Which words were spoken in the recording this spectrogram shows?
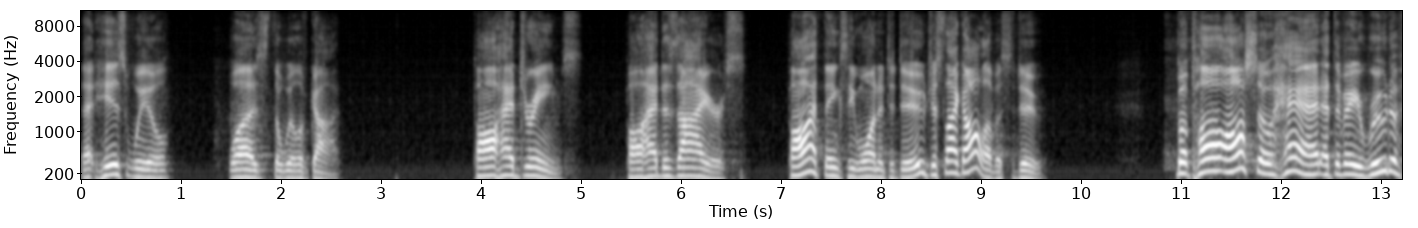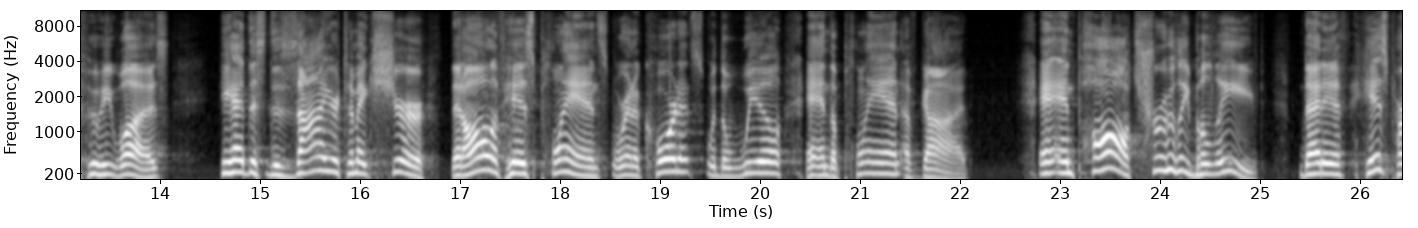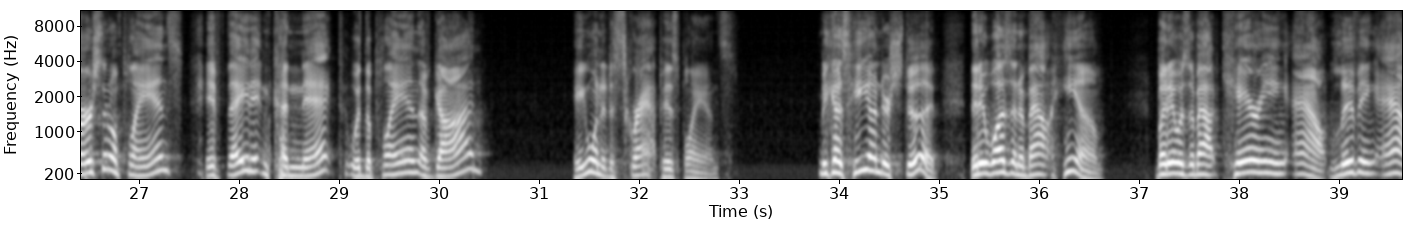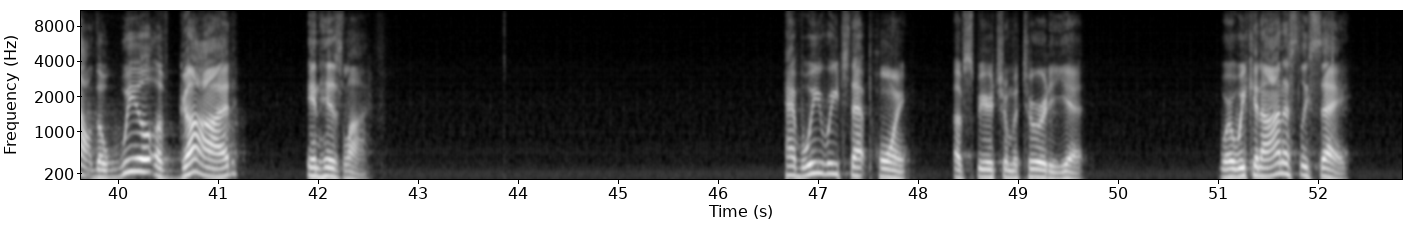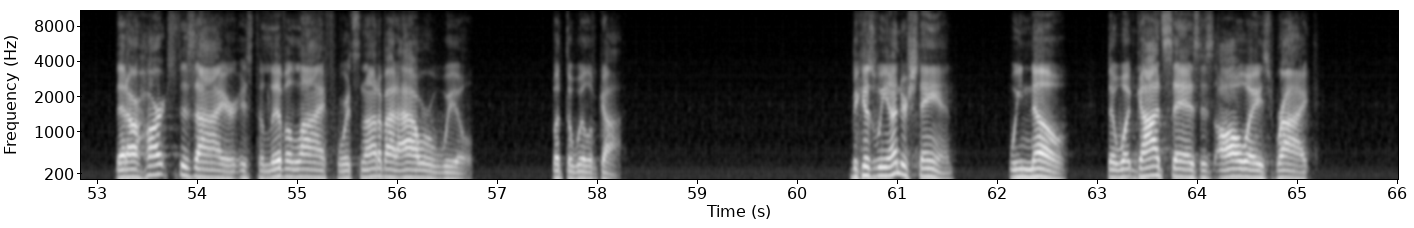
that his will was the will of God. Paul had dreams. Paul had desires. Paul had things he wanted to do, just like all of us do. But Paul also had, at the very root of who he was, he had this desire to make sure that all of his plans were in accordance with the will and the plan of God. And, and Paul truly believed that if his personal plans, if they didn't connect with the plan of God, he wanted to scrap his plans. Because he understood that it wasn't about him, but it was about carrying out, living out the will of God in his life. Have we reached that point of spiritual maturity yet? Where we can honestly say, that our heart's desire is to live a life where it's not about our will, but the will of God. Because we understand, we know that what God says is always right,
